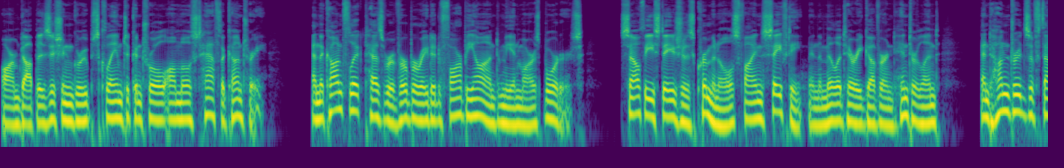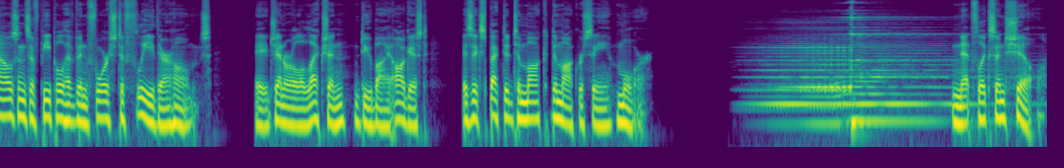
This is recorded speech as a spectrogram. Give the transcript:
Armed opposition groups claim to control almost half the country, and the conflict has reverberated far beyond Myanmar's borders. Southeast Asia's criminals find safety in the military governed hinterland, and hundreds of thousands of people have been forced to flee their homes. A general election, due by August, is expected to mock democracy more. Netflix and Chill.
